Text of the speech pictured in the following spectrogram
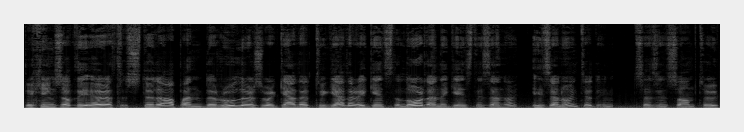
The kings of the earth stood up, and the rulers were gathered together against the Lord and against his, his anointed. Says in Psalm 2.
